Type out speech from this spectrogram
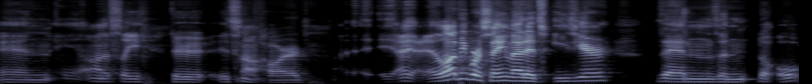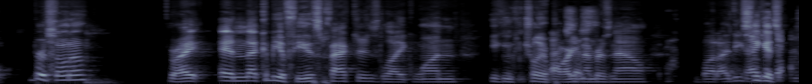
and honestly, dude, it's not hard. I, I- a lot of people are saying that it's easier than the the old Persona, right? And that could be a few factors. Like one, you can control your party Access. members now, but I do think you it's can.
